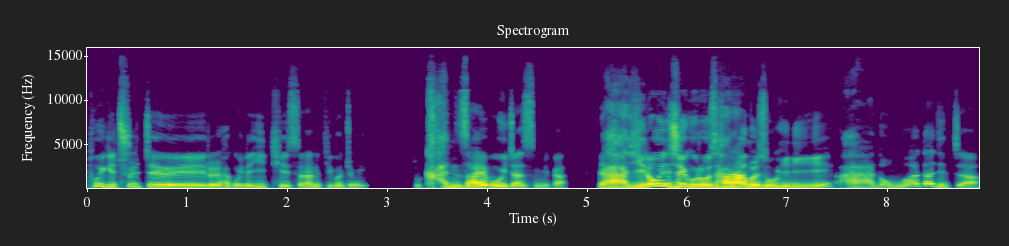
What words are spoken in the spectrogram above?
토익이 출제를 하고 있는 ETS라는 기관 좀, 좀 간사해 보이지 않습니까? 야, 이런 식으로 사람을 속이니? 아, 너무하다, 진짜.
